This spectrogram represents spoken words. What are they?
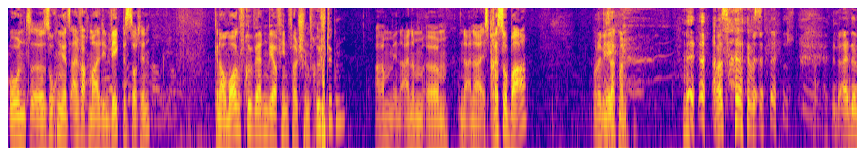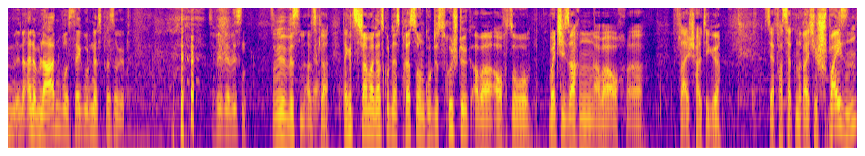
Und äh, suchen jetzt einfach mal den Weg bis dorthin. Genau, morgen früh werden wir auf jeden Fall schön frühstücken. Ähm, in, einem, ähm, in einer Espresso-Bar. Oder wie Nee. sagt man? Was? Was? In einem, in einem Laden, wo es sehr guten Espresso gibt. so viel wir wissen. So wie wir wissen, alles klar. Da gibt es scheinbar ganz guten Espresso und gutes Frühstück, aber auch so Veggie-Sachen, aber auch äh, fleischhaltige, sehr facettenreiche Speisen.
